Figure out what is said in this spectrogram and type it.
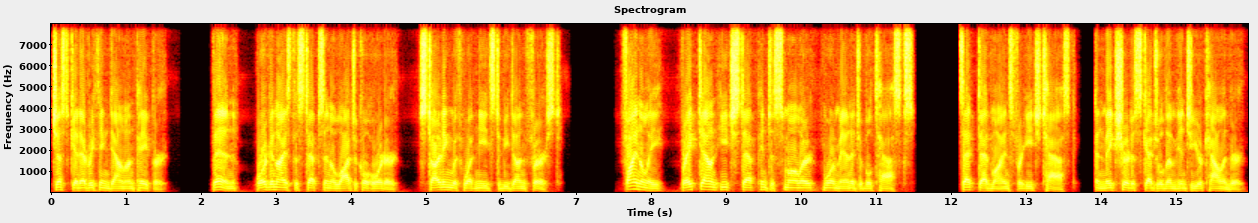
just get everything down on paper. Then, organize the steps in a logical order, starting with what needs to be done first. Finally, break down each step into smaller, more manageable tasks. Set deadlines for each task, and make sure to schedule them into your calendar.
